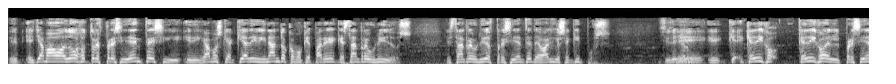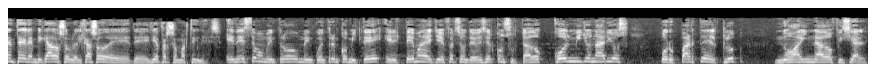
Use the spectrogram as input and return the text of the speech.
eh, he llamado a dos o tres presidentes y, y digamos que aquí adivinando como que parece que están reunidos. Están reunidos presidentes de varios equipos. Sí, señor. Eh, eh, ¿qué, qué dijo, ¿Qué dijo el presidente del Envigado sobre el caso de, Jefferson Martínez? En este momento me encuentro en comité. El tema de Jefferson debe ser consultado con millonarios por parte del club. No hay nada oficial.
